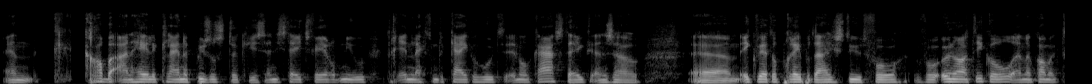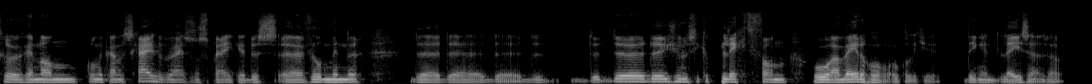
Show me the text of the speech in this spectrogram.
en krabben aan hele kleine puzzelstukjes en die steeds weer opnieuw erin legt om te kijken hoe het in elkaar steekt en zo. Ehm, ik werd op reportage gestuurd voor, voor een artikel en dan kwam ik terug en dan kon ik aan het schrijven bij wijze van spreken. Dus eh, veel minder de, de, de, de, de, de, de journalistieke plicht van horen en wederhoren, ook al dat je dingen lezen en zo.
